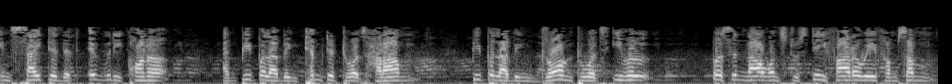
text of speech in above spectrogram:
incited at every corner, and people are being tempted towards haram, people are being drawn towards evil, person now wants to stay far away from some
